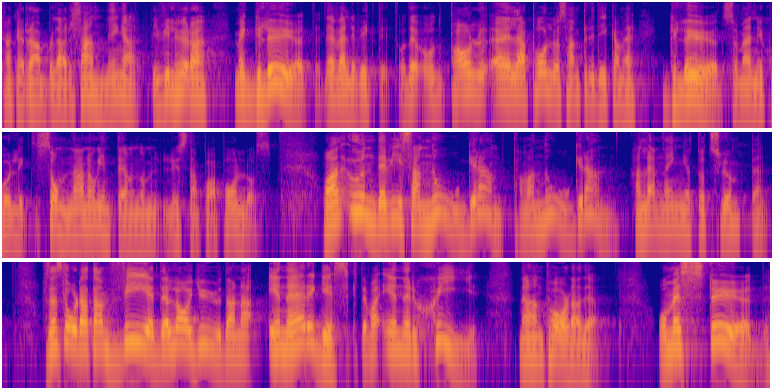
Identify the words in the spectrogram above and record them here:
kanske rabblar sanningar. Vi vill höra med glöd, det är väldigt viktigt. Och, det, och Paul, eller Apollos han predikar med glöd, så människor somnar nog inte om de lyssnar på Apollos. Och han undervisar noggrant, han var noggrann, han lämnar inget åt slumpen. Och sen står det att han vederlade judarna energiskt, det var energi när han talade. Och med stöd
